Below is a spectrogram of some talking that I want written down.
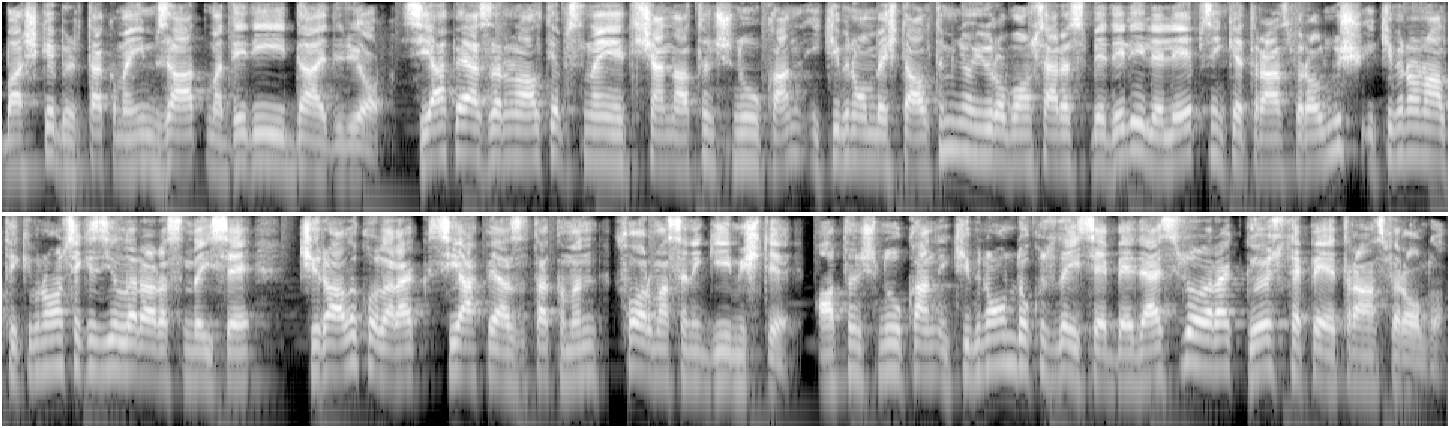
başka bir takıma imza atma dediği iddia ediliyor. Siyah beyazların altyapısından yetişen Atınç Nukan 2015'te 6 milyon euro bonservis bedeliyle Leipzig'e transfer olmuş. 2016-2018 yılları arasında ise kiralık olarak siyah beyazlı takımın formasını giymişti. Atınç Nukan 2019'da ise bedelsiz olarak Göztepe'ye transfer oldu.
